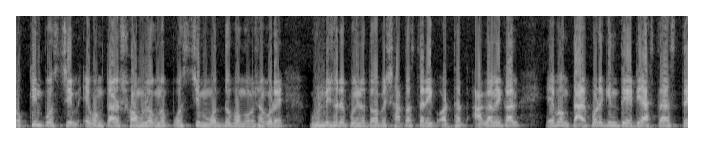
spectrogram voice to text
দক্ষিণ, পশ্চিম এবং তার সংলগ্ন পশ্চিম মধ্য বঙ্গোপসাগরে ঘূর্ণিঝড়ে পরিণত হবে সাতাশ তারিখ, অর্থাৎ আগামীকাল, এবং তারপরে কিন্তু এটি আস্তে আস্তে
